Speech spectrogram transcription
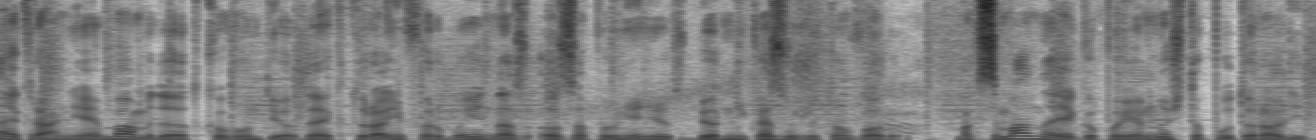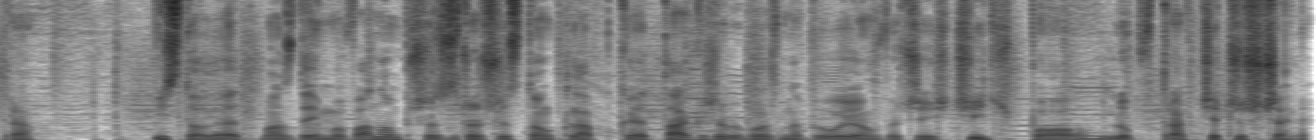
Na ekranie mamy dodatkową diodę, która informuje nas o zapełnieniu zbiornika zużytą wodą. Maksymalna jego pojemność to 1,5 litra. Pistolet ma zdejmowaną przezroczystą klapkę tak, żeby można było ją wyczyścić po lub w trakcie czyszczenia.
